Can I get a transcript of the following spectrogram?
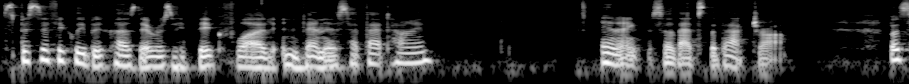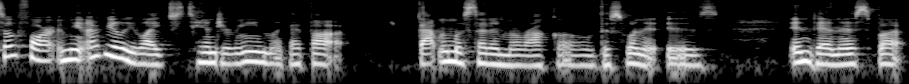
specifically because there was a big flood in Venice at that time. And I, so that's the backdrop. But so far, I mean, I really liked Tangerine. Like I thought that one was set in Morocco. This one is in Venice, but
